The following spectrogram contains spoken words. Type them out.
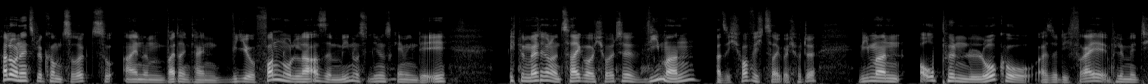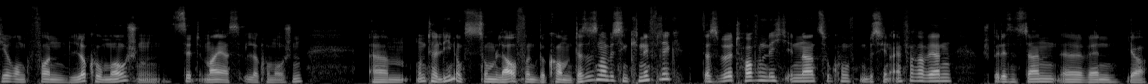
Hallo und herzlich willkommen zurück zu einem weiteren kleinen Video von nolase-linuxgaming.de. Ich bin Meldrin und zeige euch heute, wie man, also ich hoffe, ich zeige euch heute, wie man OpenLoco, also die freie Implementierung von Locomotion, Sid Meier's Locomotion, ähm, unter Linux zum Laufen bekommt. Das ist noch ein bisschen knifflig, das wird hoffentlich in naher Zukunft ein bisschen einfacher werden. Spätestens dann, äh, wenn ja,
